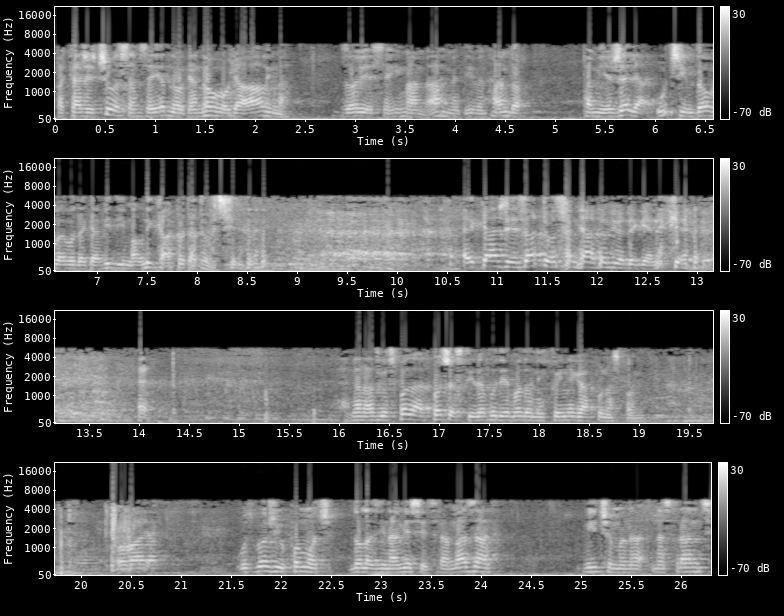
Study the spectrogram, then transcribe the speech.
Pa kaže, čuo sam za jednoga novoga alima, zove se imam Ahmed ibn Hanbal, pa mi je želja, učim dovo, evo da ga vidim, ali nikako da dođem. E kaže, zato sam ja dobio degeneke. E. Da nas gospodar počasti da budemo od onih koji njega puno spominje. Ovaj, uz Božiju pomoć dolazi na mjesec Ramazan. Mi ćemo na, na stranci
